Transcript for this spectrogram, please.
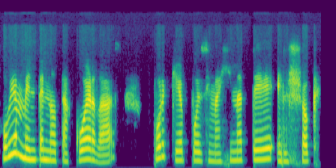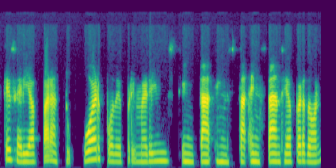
Obviamente no te acuerdas porque pues imagínate el shock que sería para tu cuerpo de primera instancia, perdón,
